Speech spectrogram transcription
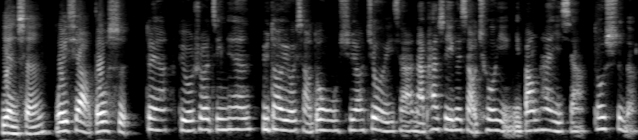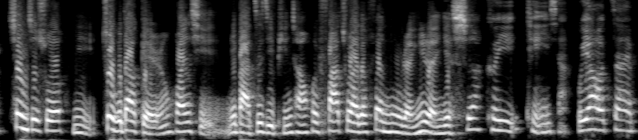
眼神、微笑，都是。对啊，比如说今天遇到有小动物需要救一下，哪怕是一个小蚯蚓，你帮它一下都是的。甚至说你做不到给人欢喜，你把自己平常会发出来的愤怒忍一忍也是啊，可以停一下，不要再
